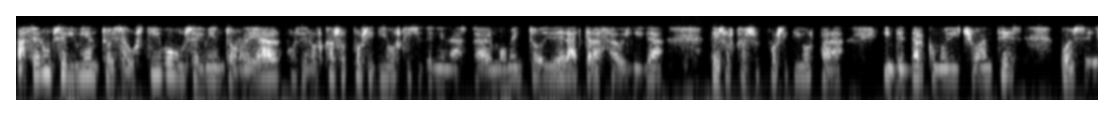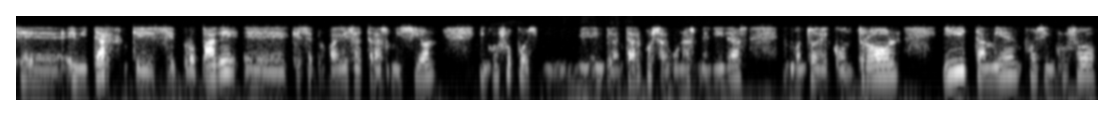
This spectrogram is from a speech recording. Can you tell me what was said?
hacer un seguimiento exhaustivo, un seguimiento real pues de los casos positivos que se tenían hasta el momento y de la trazabilidad de esos casos positivos para intentar, como he dicho antes, pues eh, evitar que se propague, eh, que se propague esa transmisión, incluso pues implantar pues algunas medidas en cuanto de control y también pues incluso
